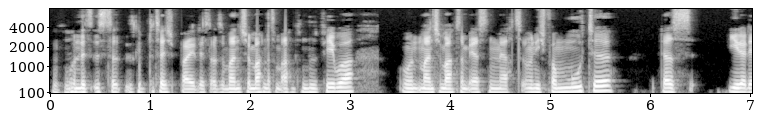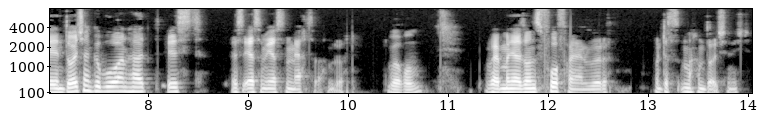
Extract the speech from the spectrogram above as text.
Mhm. Und es ist es gibt tatsächlich beides. Also manche machen das am 28. Februar und manche machen es am 1. März. Und ich vermute, dass jeder, der in Deutschland geboren hat, ist, es erst am 1. März machen wird. Warum? Weil man ja sonst vorfeiern würde. Und das machen Deutsche nicht.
